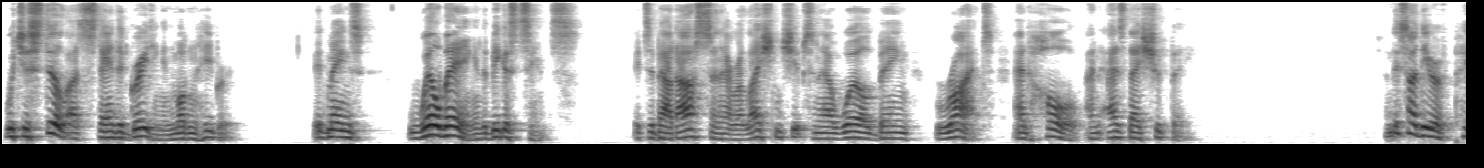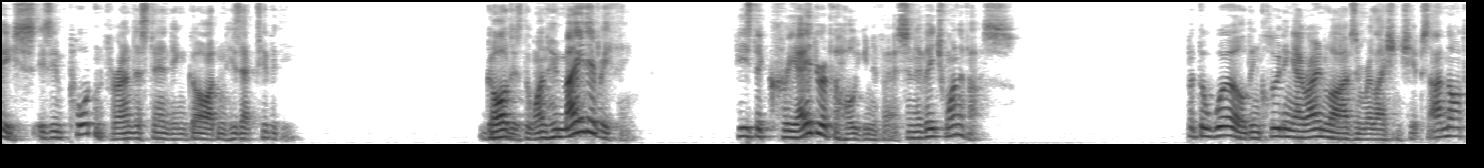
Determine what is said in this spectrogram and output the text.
which is still a standard greeting in modern Hebrew. It means well being in the biggest sense. It's about us and our relationships and our world being right and whole and as they should be. And this idea of peace is important for understanding God and his activity. God is the one who made everything. He's the creator of the whole universe and of each one of us. But the world, including our own lives and relationships, are not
